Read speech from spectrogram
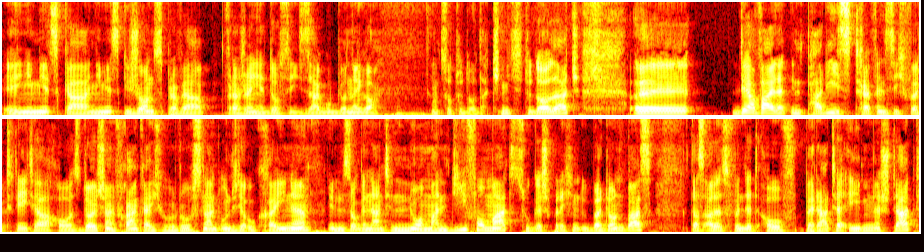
E, niemiecka, niemiecki rząd sprawia wrażenie dosyć zagubionego. No co tu dodać? Nic tu dodać. Yy, Derweil in Paris treffen sich Vertreter aus Deutschland, Frankreich, Russland und der Ukraine im sogenannten Normandie-Format zu Gesprächen über Donbass. Das alles findet auf Beraterebene statt.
